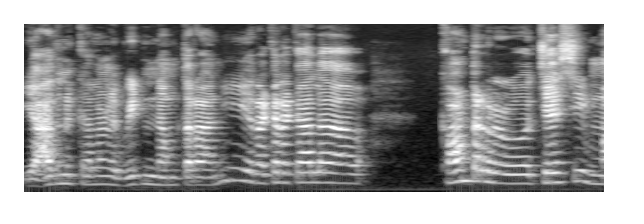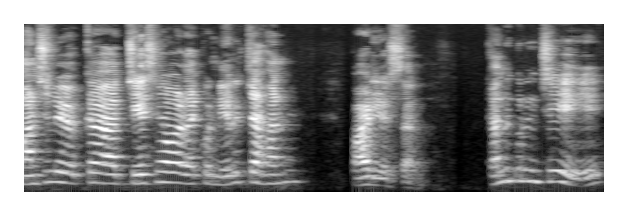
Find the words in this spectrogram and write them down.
ఈ ఆధునిక కాలంలో వీటిని నమ్ముతారా? అని రకరకాల కౌంటర్ చేసి మనుషుల యొక్క చేసేవాళ్ళ యొక్క నిరుత్సాహాన్ని పాడు చేస్తారు. దాని గురించి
